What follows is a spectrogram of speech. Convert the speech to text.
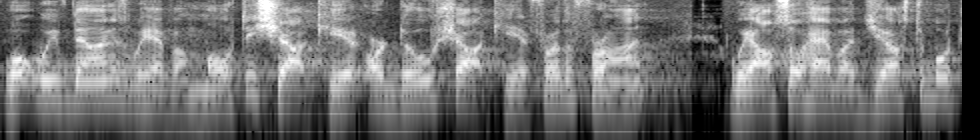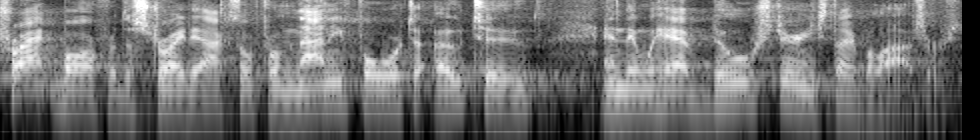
What we've done is we have a multi-shock kit or dual shock kit for the front. We also have adjustable track bar for the straight axle from 94 to 02, and then we have dual steering stabilizers.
